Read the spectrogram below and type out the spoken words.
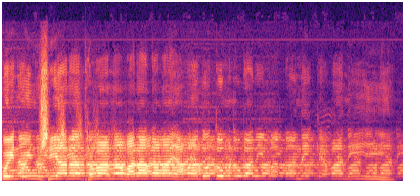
કોઈના હોશિયારા થવાના વારા દાડા આમાં તો તો મને તારી માતા નહીં કહેવાની.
